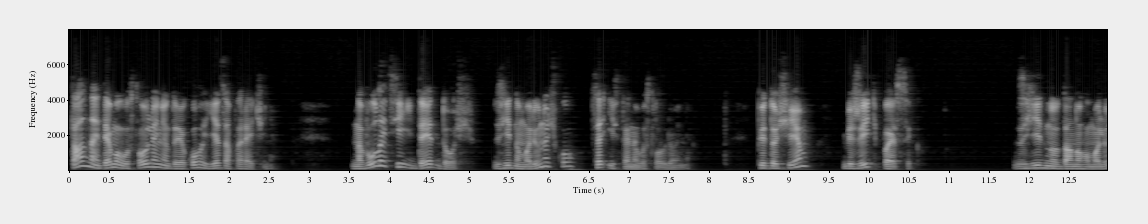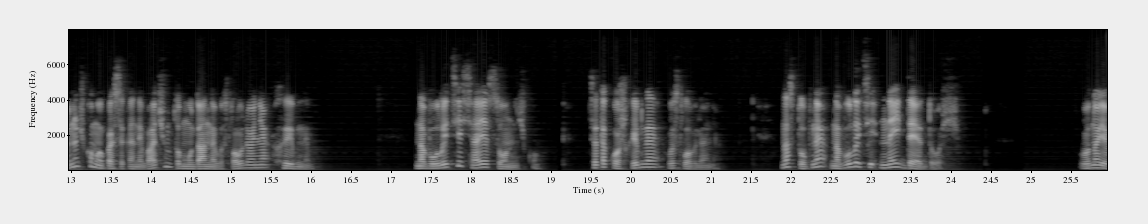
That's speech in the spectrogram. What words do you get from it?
Та знайдемо висловлювання, до якого є заперечення. На вулиці йде дощ. Згідно малюночку, це істинне висловлювання. Під дощем біжить песик. Згідно даного малюночку, ми песика не бачимо, тому дане висловлювання хибне. На вулиці сяє сонечко. Це також хибне висловлювання. Наступне на вулиці не йде дощ. Воно є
